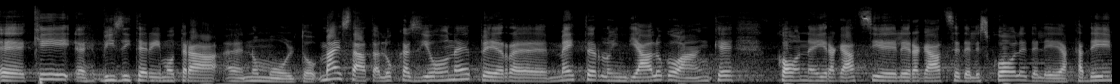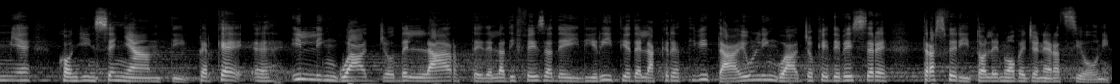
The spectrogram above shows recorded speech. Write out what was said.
eh, che eh, visiteremo tra eh, non molto, ma è stata l'occasione per eh, metterlo in dialogo anche con i ragazzi e le ragazze delle scuole, delle accademie, con gli insegnanti, perché eh, il linguaggio dell'arte, della difesa dei diritti e della creatività è un linguaggio che deve essere trasferito alle nuove generazioni.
